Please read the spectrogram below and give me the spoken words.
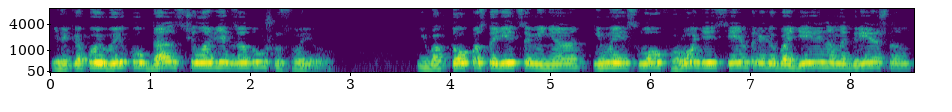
Или какой выкуп даст человек за душу свою? Ибо кто постыдится меня и моих слов вроде семь прелюбодейным и грешным,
